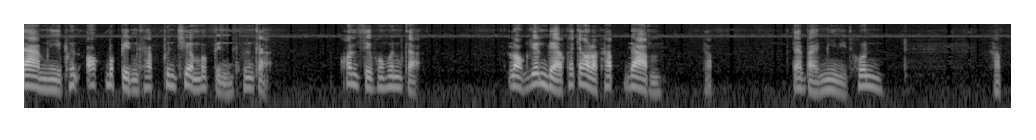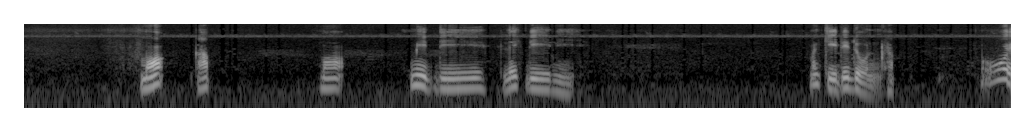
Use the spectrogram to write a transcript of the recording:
ด้ามนี่เพื่อนออกมาเป็นครับ เพื่อนเชื่อมมาเป็นเพื่อนกะคอนเซ็ปต์ของเพื่อนกะหลอกเลียนแบบข้าเจ้าหรอครับด้ามครับ แต่ใบมีนี่ทนครับเหมาะครับเหมาะมีดดีเล็กดีนี่ มันกีดได้โดนครับ โอ้ย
